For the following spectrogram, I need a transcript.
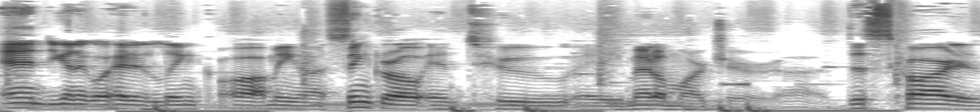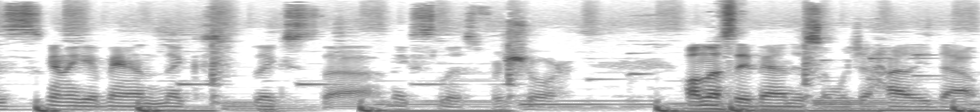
and you're gonna go ahead and link, uh, I mean, uh, synchro into a Metal Marcher. Uh, this card is gonna get banned next next uh, next list for sure, unless they ban this one, which I highly doubt.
